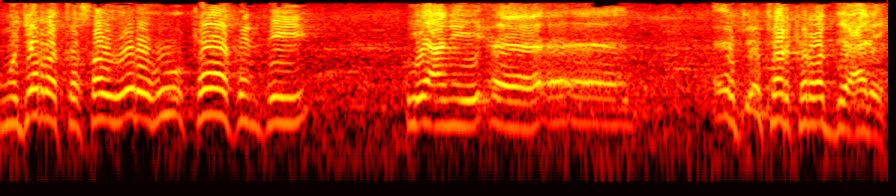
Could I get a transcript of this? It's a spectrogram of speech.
مجرد تصوره كاف في يعني آه، آه، ترك الرد عليه.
